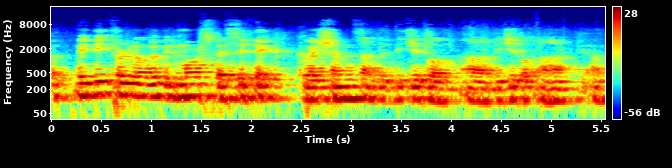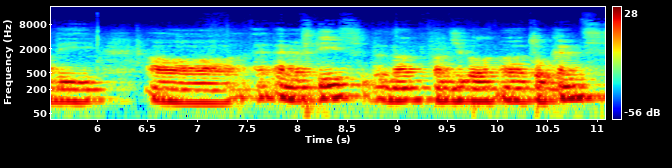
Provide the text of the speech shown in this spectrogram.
But maybe for a little bit more specific questions on the digital uh, digital art and the NFTs, the non-fungible uh, tokens.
